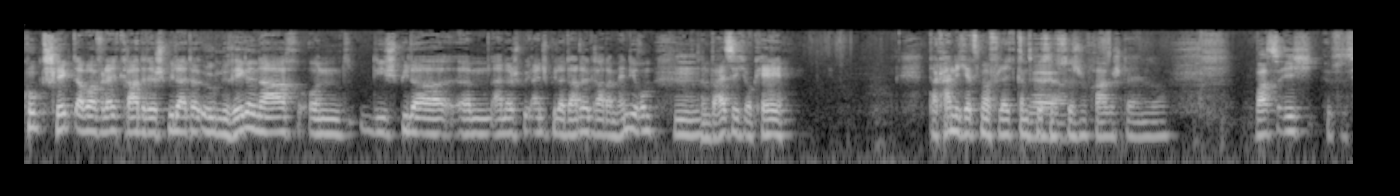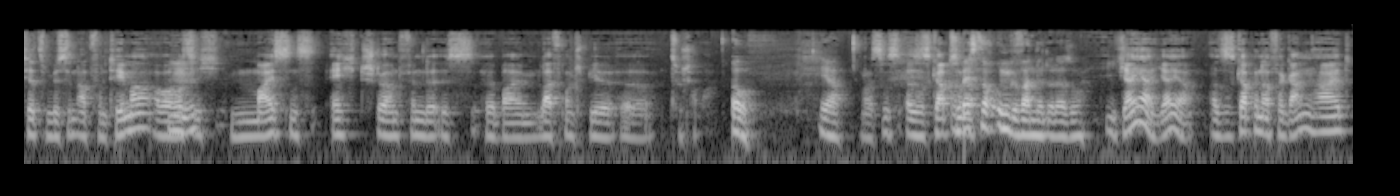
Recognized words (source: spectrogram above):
guckt, schlägt aber vielleicht gerade der Spielleiter irgendeine Regel nach und die Spieler, ähm, einer Spiel, ein Spieler daddelt gerade am Handy rum, Mhm. dann weiß ich, okay, da kann ich jetzt mal vielleicht ganz kurz ja. eine Zwischenfrage stellen. So. Was ich, es ist jetzt ein bisschen ab vom Thema, aber Mhm. was ich meistens echt störend finde, ist äh, beim Live-Rollenspiel äh, Zuschauer. Oh, ja. Das ist, also es gab so Am besten noch ungewandelt oder so. ja, ja, ja, ja. Also es gab in der Vergangenheit,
